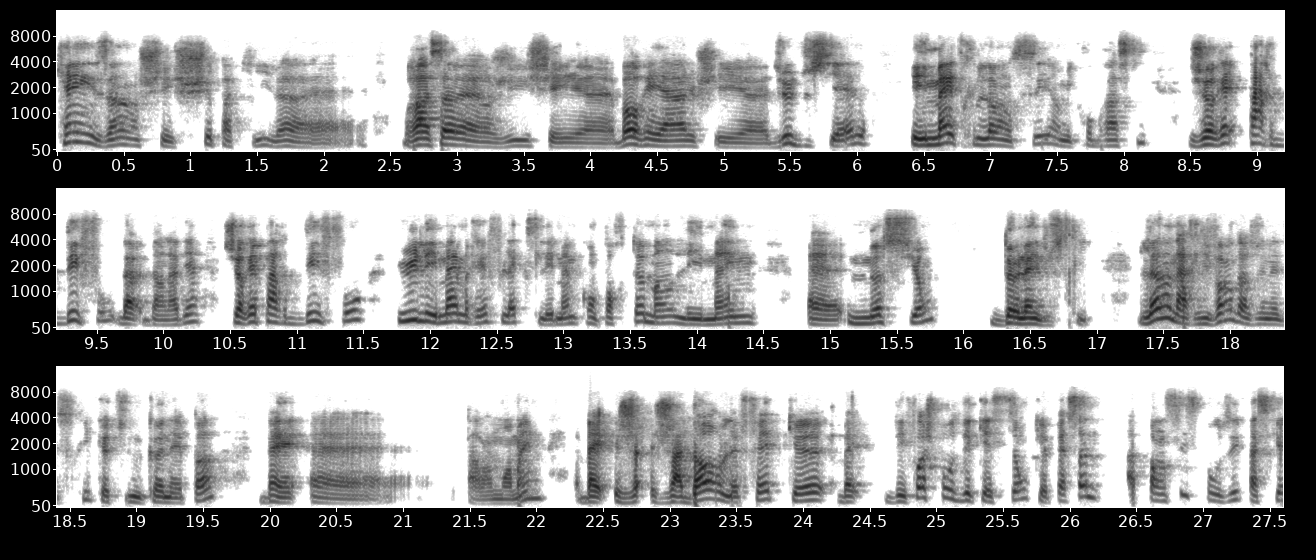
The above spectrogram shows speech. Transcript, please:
15 euh, ans chez je sais pas qui, là, euh, Brasseur RJ, chez euh, Boréal, chez Dieu du ciel, et m'être lancé en microbrasserie, j'aurais par défaut, dans, la bière, j'aurais par défaut eu les mêmes réflexes, les mêmes comportements, les mêmes notions de l'industrie. Là, en arrivant dans une industrie que tu ne connais pas, ben, euh, de moi-même, ben, j'adore le fait que ben, des fois, je pose des questions que personne n'a pensé se poser parce que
